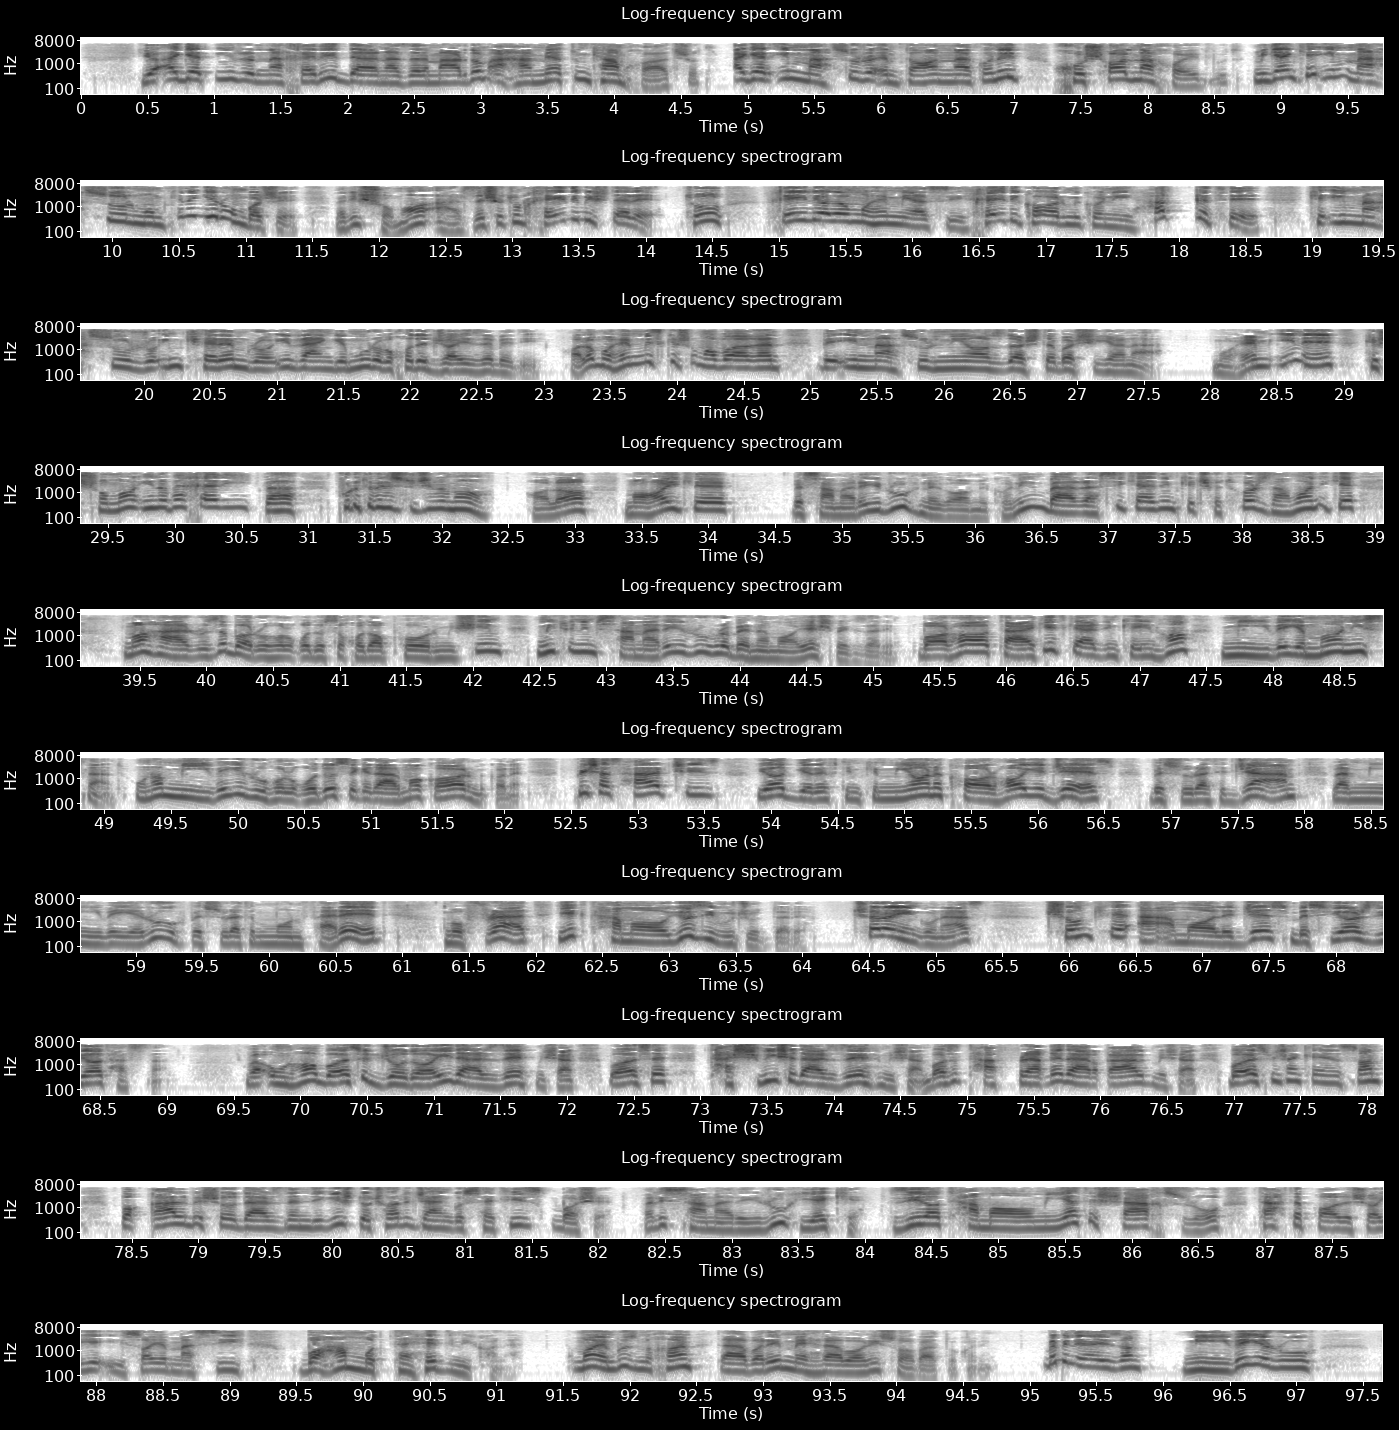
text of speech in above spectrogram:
یا اگر این رو نخرید در نظر مردم اهمیتتون کم خواهد شد. اگر این محصول رو امتحان نکنید خوشحال نخواهید بود. میگن که این محصول ممکنه گرون باشه ولی شما ارزشتون خیلی بیشتره. تو خیلی آدم مهمی هستی خیلی کار می‌کنی. حقته که این محصول رو این کرم رو این رنگ مو رو به خود جایزه بدی. حالا مهم نیست که شما واقعا به این محصول نیاز داشته باشی یا نه. مهم اینه که شما اینو بخری و پولتو بریز تو جیب ما. حالا ماهایی که به ثمره روح نگاه می‌کنیم بررسی کردیم که چطور زمانی که ما هر روزه با روح القدس خدا پر میشیم می‌تونیم ثمره روح رو به نمایش بگذاریم. بارها تاکید کردیم که اینها میوه ما نیستند. اونا میوه روح القدسه که در ما کار می‌کنه. پیش از هر چیز یاد گرفتیم که میان کارهای جسم به صورت جمع و میوه روح به صورت منفرد مفرد یک تمایزی وجود داره چرا این گونه است؟ چون که اعمال جسم بسیار زیاد هستند و اونها باعث جدایی در ذهن میشن باعث تشویش در ذهن میشن باعث تفرقه در قلب میشن باعث میشن که انسان با قلبش و در زندگیش دچار جنگ و ستیز باشه ولی ثمره روح یکه. زیرا تمامیت شخص رو تحت پادشاهی عیسی مسیح با هم متحد می‌کنه. ما امروز می‌خوایم درباره مهربانی صحبت بکنیم. ببینید عزیزان میوه روح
